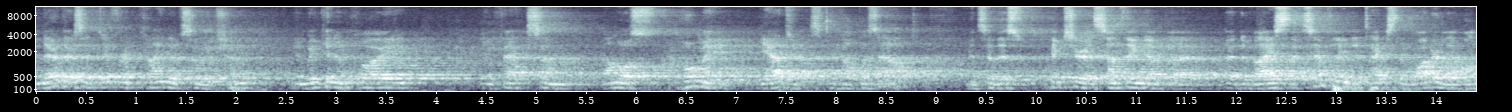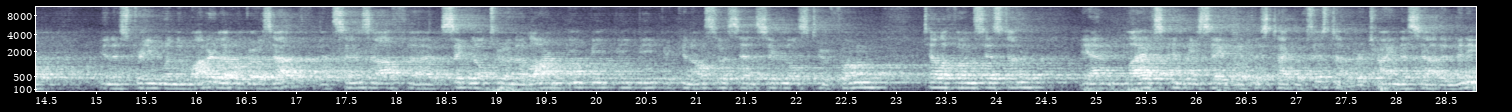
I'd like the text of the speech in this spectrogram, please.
And there there's a different kind of solution, and we can employ, in fact, some almost homemade gadgets to help us out. And so this picture is something of a, device that simply detects the water level in a stream. When the water level goes up, it sends off a signal to an alarm, beep, beep, beep, beep. It can also send signals to a phone, telephone system, and lives can be saved with this type of system. We're trying this out in many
